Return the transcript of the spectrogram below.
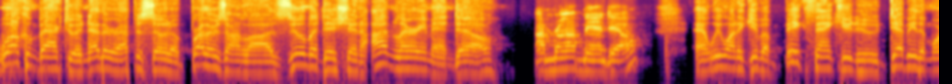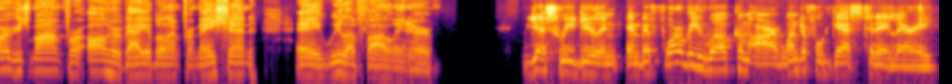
Welcome back to another episode of Brothers on Law Zoom edition. I'm Larry Mandel. I'm Rob Mandel. And we want to give a big thank you to Debbie, the mortgage mom, for all her valuable information. Hey, we love following her. Yes, we do. And, and before we welcome our wonderful guest today, Larry,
